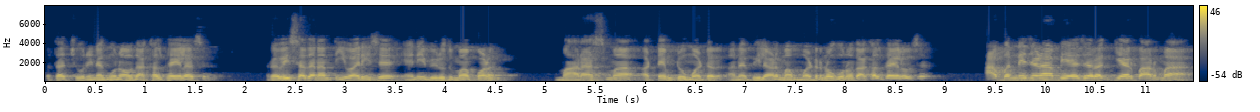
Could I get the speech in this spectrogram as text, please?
તથા ચોરીના ગુનાઓ દાખલ થયેલા છે. રવિ સદાનંદ તિવારી છે, એની વિરુદ્ધમાં પણ મહારાષ્ટ્રમાં અટેમ્પ ટુ મર્ડર અને ભિલાડમાં મર્ડરનો ગુનો દાખલ થયેલો છે. આ બંને જણા બે હજાર અગિયાર બારમાં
